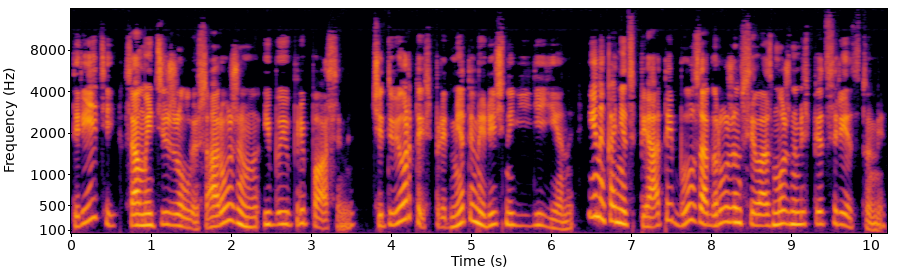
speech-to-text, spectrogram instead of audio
третий, самый тяжелый, с оружием и боеприпасами, четвертый с предметами личной гигиены и, наконец, пятый был загружен всевозможными спецсредствами,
